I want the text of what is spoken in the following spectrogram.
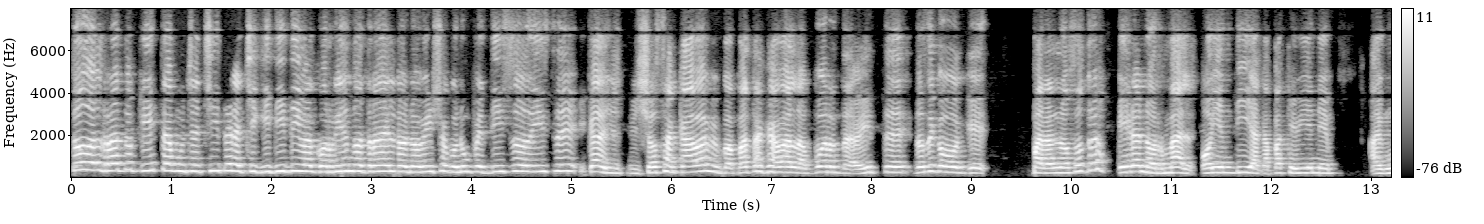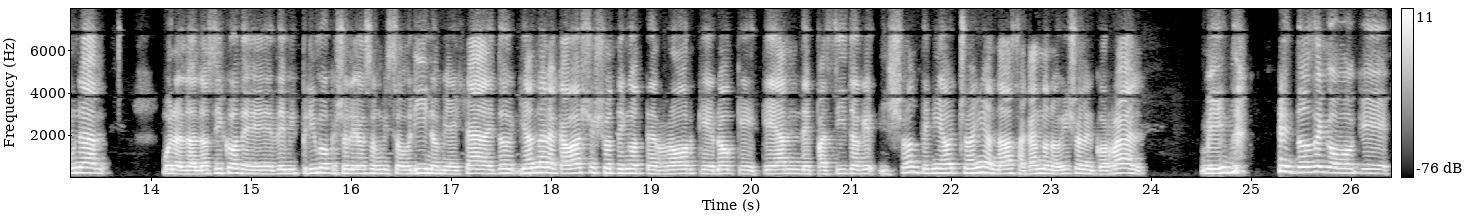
todo el rato que esta muchachita era chiquitita iba corriendo atrás del novillo con un petizo, dice, y claro, yo sacaba y mi papá atacaba en la puerta, ¿viste? Entonces como que para nosotros era normal. Hoy en día, capaz que viene alguna, bueno, los hijos de, mis primos, que yo le digo son mis sobrinos, mi ahijada y todo, y andan a caballo y yo tengo terror que no, que, que anden despacito, que, y yo tenía ocho años andaba sacando novillo en el corral. entonces como que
